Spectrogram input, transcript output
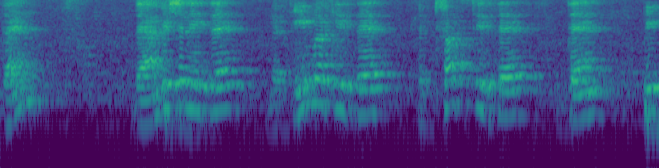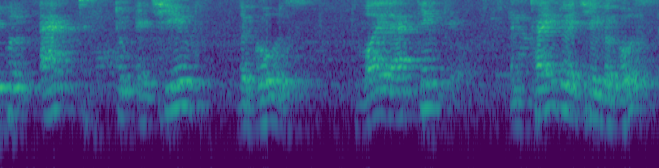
then the ambition is there, the teamwork is there, the trust is there, then people act to achieve the goals. While acting and trying to achieve the goals,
